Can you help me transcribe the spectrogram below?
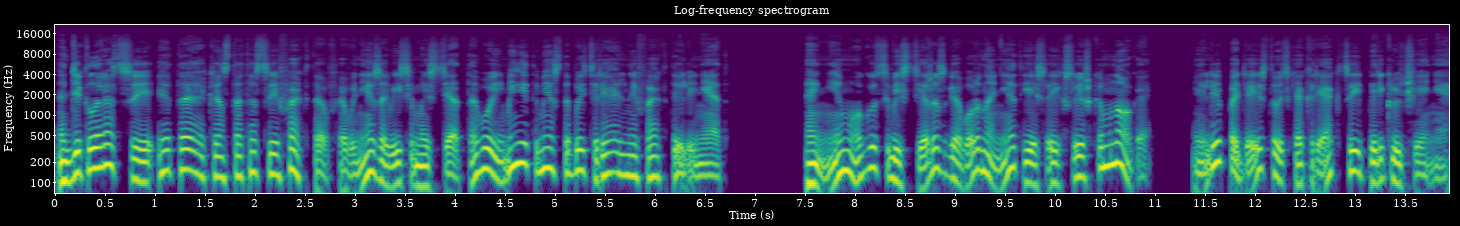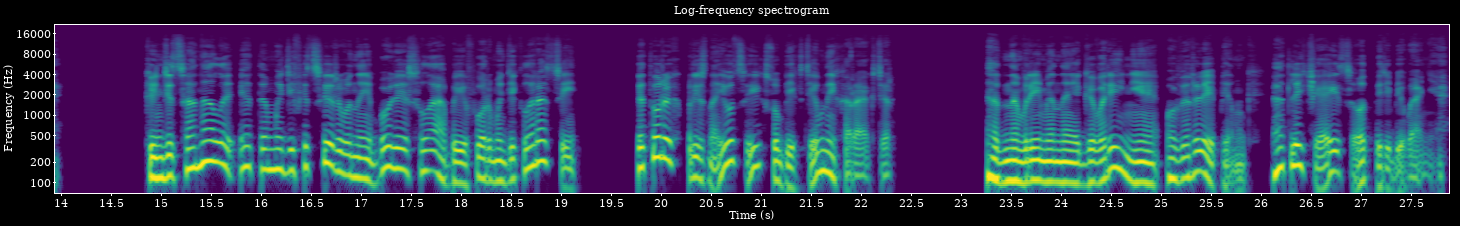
Декларации – это констатации фактов, вне зависимости от того, имеет место быть реальный факт или нет. Они могут свести разговор на нет, если их слишком много, или подействовать как реакции переключения. Кондиционалы – это модифицированные, более слабые формы деклараций, в которых признается их субъективный характер. Одновременное говорение, оверлеппинг, отличается от перебивания.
